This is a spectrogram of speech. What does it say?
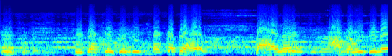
চেয়েছিলেন সেটাকে যদি ঠেকাতে হয়, তাহলে আগামী দিনে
